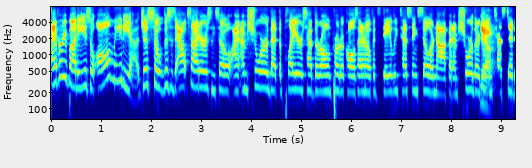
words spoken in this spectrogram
everybody, so all media, just so this is outsiders. And so I, am sure that the players have their own protocols. I don't know if it's daily testing still or not, but I'm sure they're getting tested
